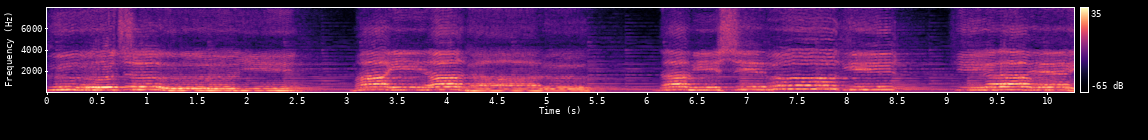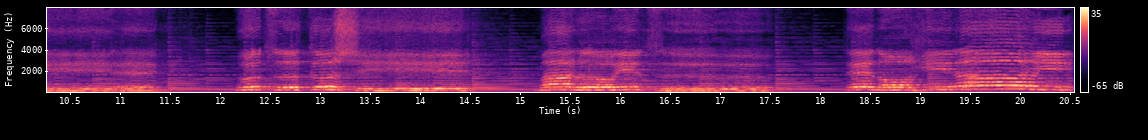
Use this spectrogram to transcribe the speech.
空中に舞い上がる。波しぶききらめいて美しい丸い粒。手のひらに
